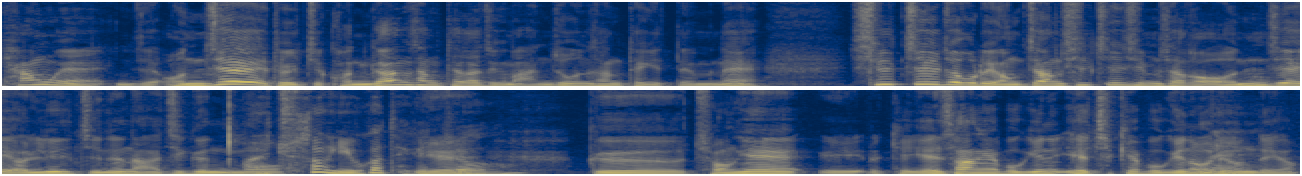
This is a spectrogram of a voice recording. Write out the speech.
향후에 이제 언제 될지 건강 상태가 지금 안 좋은 상태이기 때문에 실질적으로 영장 실질 심사가 언제 열릴지는 아직은 뭐 아니, 추석 이후가 되겠죠. 그 정해 이렇게 예상해 보기는 예측해 보기는 네. 어려운데요.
